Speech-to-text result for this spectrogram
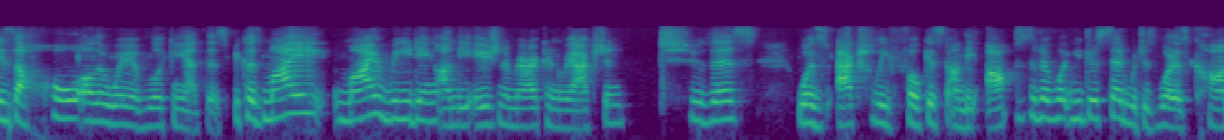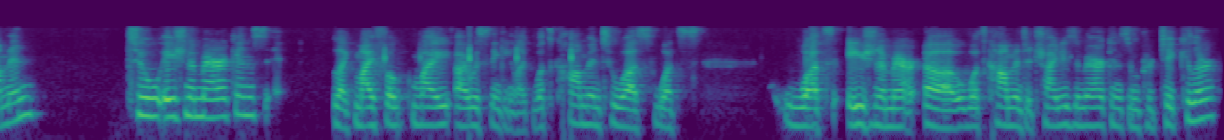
is a whole other way of looking at this because my my reading on the Asian American reaction to this was actually focused on the opposite of what you just said, which is what is common to Asian Americans. Like my folk, my I was thinking like what's common to us, what's what's Asian Amer- uh, what's common to Chinese Americans in particular.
